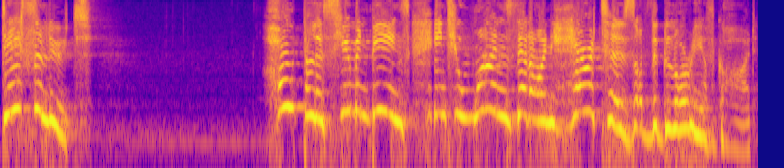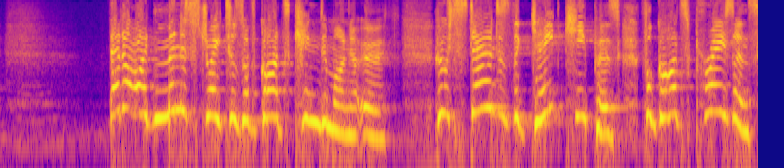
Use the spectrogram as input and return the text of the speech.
desolate, hopeless human beings into ones that are inheritors of the glory of God, that are administrators of God's kingdom on earth, who stand as the gatekeepers for God's presence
